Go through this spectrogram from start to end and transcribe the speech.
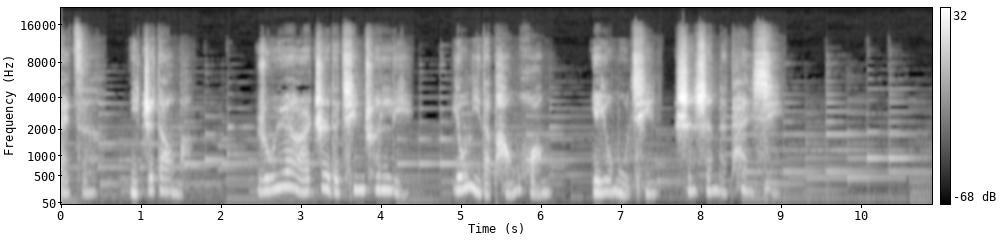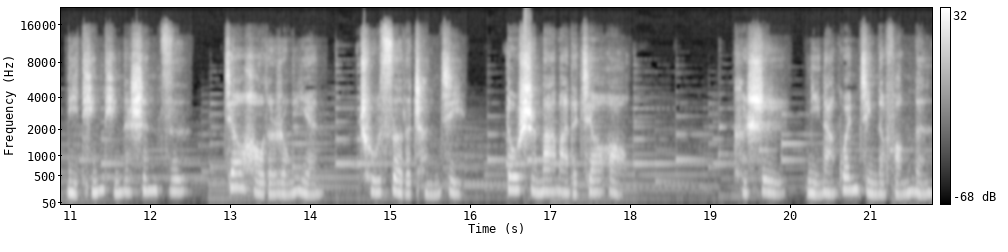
孩子，你知道吗？如约而至的青春里，有你的彷徨，也有母亲深深的叹息。你亭亭的身姿，姣好的容颜，出色的成绩，都是妈妈的骄傲。可是你那关紧的房门，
